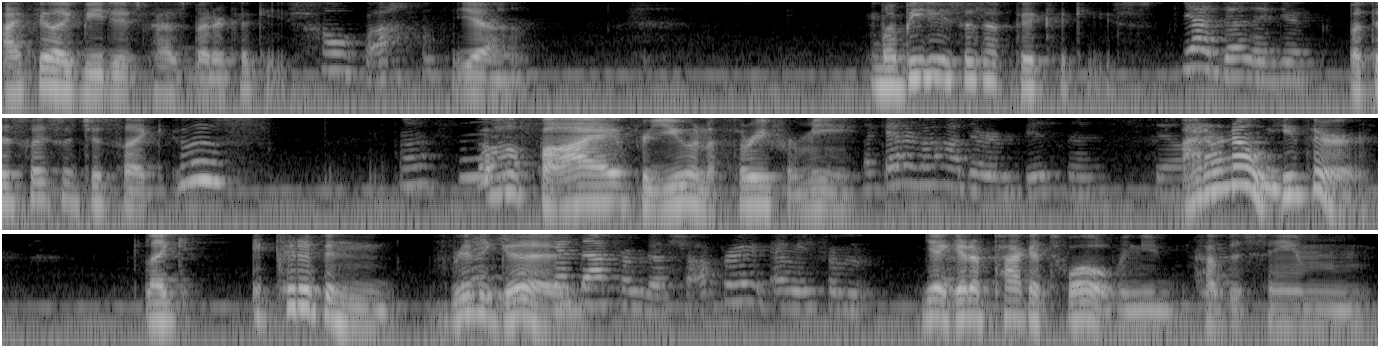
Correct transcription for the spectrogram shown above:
I feel like BJ's has better cookies. Oh wow. Yeah, but BJ's does have good cookies. Yeah, then they do. But this place was just like it was Honestly, it was a five for you and a three for me. like I don't know how they're business still. I don't know either. Like it could have been really you good. Get that from the shop, right? I mean, from Yeah, get a pack of 12 and you'd have the same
